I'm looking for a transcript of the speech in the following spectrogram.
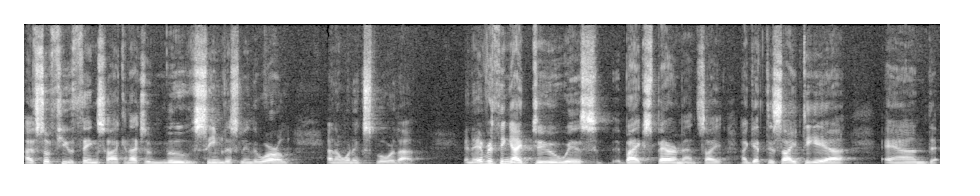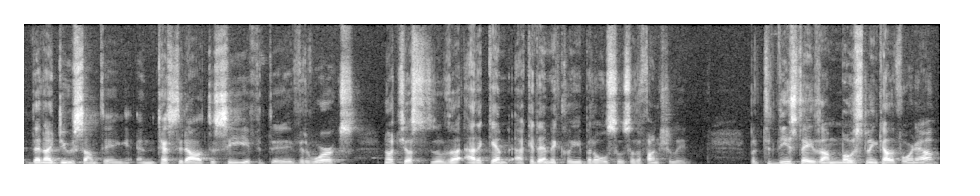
I have so few things so I can actually move seamlessly in the world, and I want to explore that. And everything I do is by experiments. I, I get this idea, and then I do something and test it out to see if it, if it works not just sort of academically, but also sort of functionally. But these days, I'm mostly in California.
